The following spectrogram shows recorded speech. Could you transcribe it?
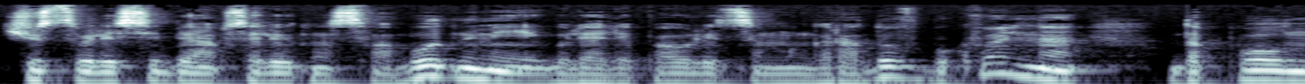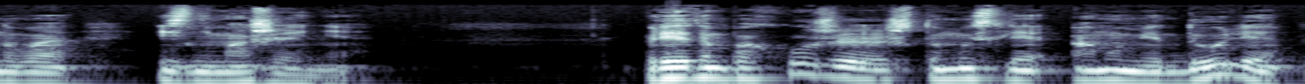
чувствовали себя абсолютно свободными и гуляли по улицам городов буквально до полного изнеможения. При этом похоже, что мысли о Мумидоле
